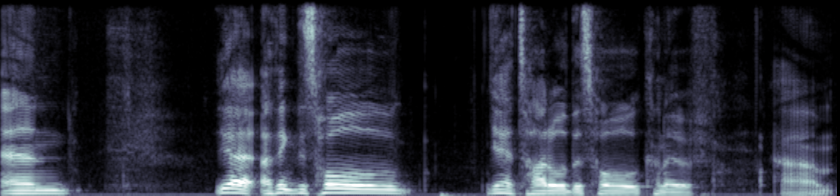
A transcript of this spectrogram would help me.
And yeah, I think this whole, yeah, title, this whole kind of um,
